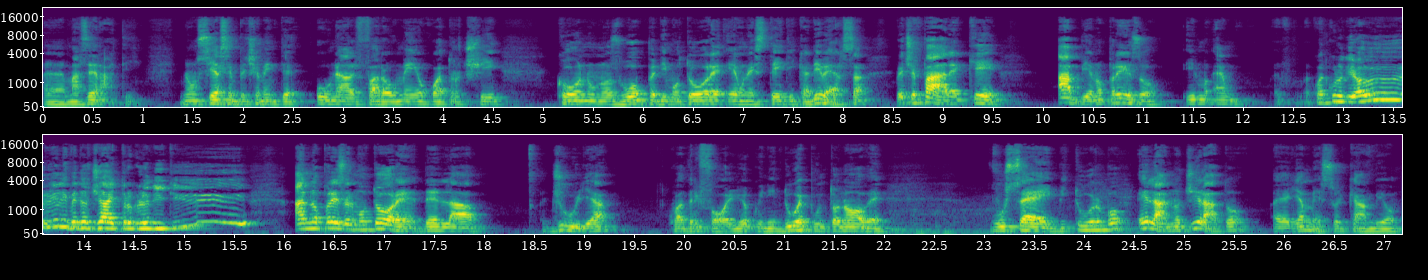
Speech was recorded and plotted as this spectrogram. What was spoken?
eh, Maserati non sia semplicemente un Alfa Romeo 4C con uno swap di motore e un'estetica diversa, invece pare che abbiano preso il, un, qualcuno dirà, uh, io li vedo già i trogloditi, hanno preso il motore della Giulia quadrifoglio, quindi 2.9 V6 biturbo e l'hanno girato e eh, gli ha messo il cambio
